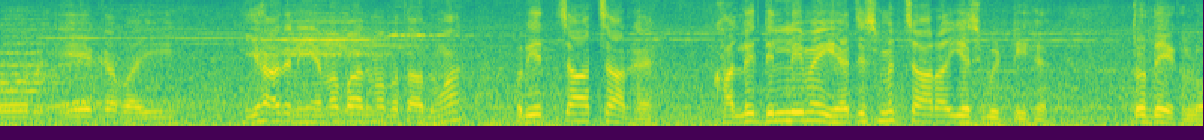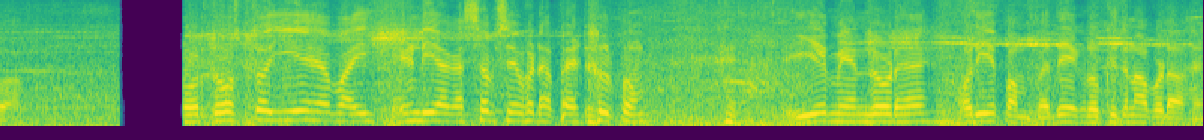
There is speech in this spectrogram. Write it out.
और एक है भाई, याद नहीं है, मैं बाद में बता दूँगा। पर ये चार चार है। खाली दिल्ली में ही है, जिसमें चार आई है। तो देख लो आप। और दोस्तों, ये है भाई इंडिया का सबसे बड़ा पेट्रोल पंप। ये मेन रोड है और ये पंप है। देख लो कितना बड़ा है।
